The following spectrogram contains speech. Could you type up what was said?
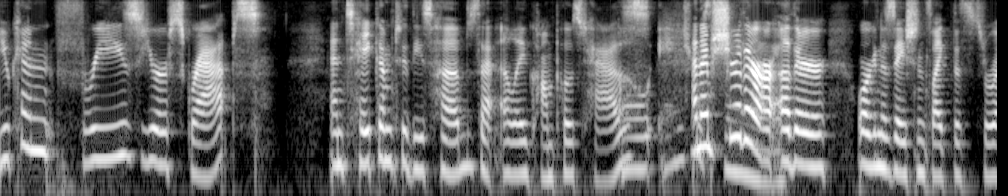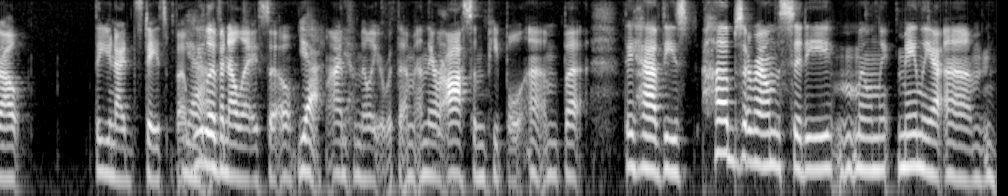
you can freeze your scraps and take them to these hubs that LA Compost has. Oh, interesting. And I'm sure there are other organizations like this throughout the United States, but Yeah. we live in LA, so Yeah. I'm familiar with them, and they're awesome people. Um, but they have these hubs around the city, mainly, mainly um,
